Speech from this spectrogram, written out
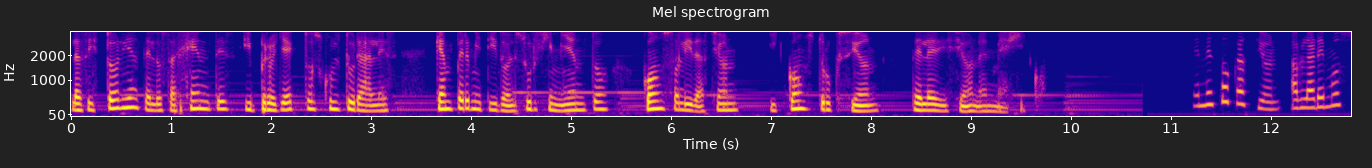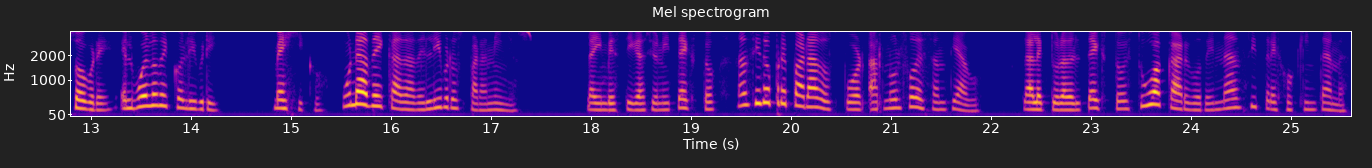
las historias de los agentes y proyectos culturales que han permitido el surgimiento, consolidación y construcción de la edición en México. En esta ocasión hablaremos sobre El vuelo de colibrí, México, una década de libros para niños. La investigación y texto han sido preparados por Arnulfo de Santiago. La lectura del texto estuvo a cargo de Nancy Trejo Quintana.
